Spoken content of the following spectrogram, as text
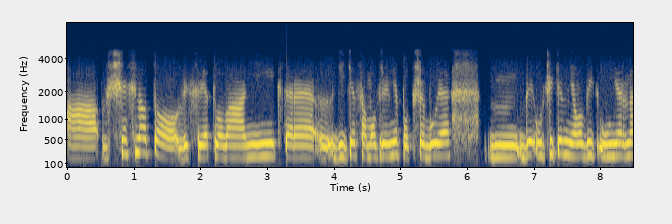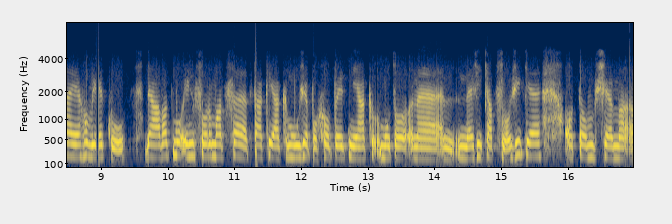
a všechno to vysvětlování, které eh, dítě samozřejmě potřebuje, mm, by určitě mělo být úměrné jeho věku. Dávat mu informace tak, jak může pochopit, nějak mu to ne, neříkat složitě o tom všem eh,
